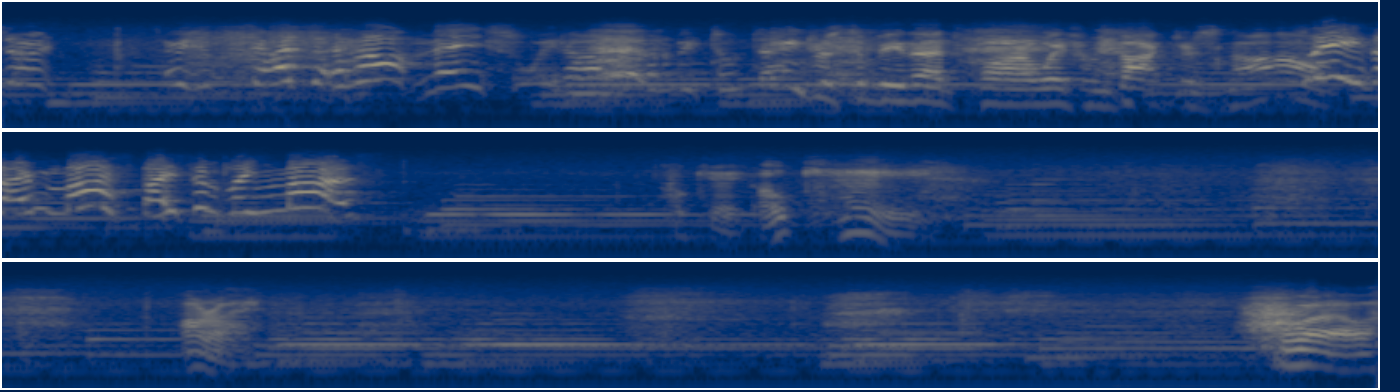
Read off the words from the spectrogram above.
Joe, you've got to help me. Sweetheart, it's going to be too dangerous to be that far away from doctors now. Please, I must. I simply must. Okay, okay. All right. Well,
